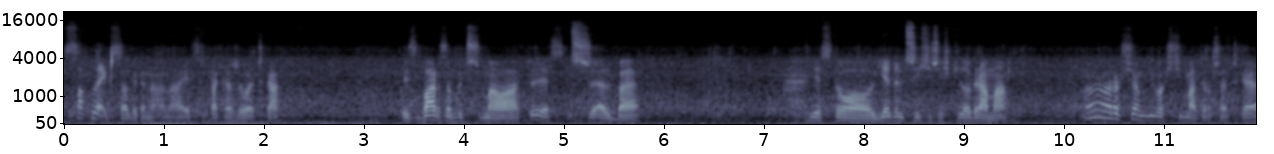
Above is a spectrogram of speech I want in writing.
Saplexa Adrenana. Jest to taka żyłeczka. Jest bardzo wytrzymała. Tu jest 3LB. Jest to 1,36 kg. No, rozciągliwości ma troszeczkę,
